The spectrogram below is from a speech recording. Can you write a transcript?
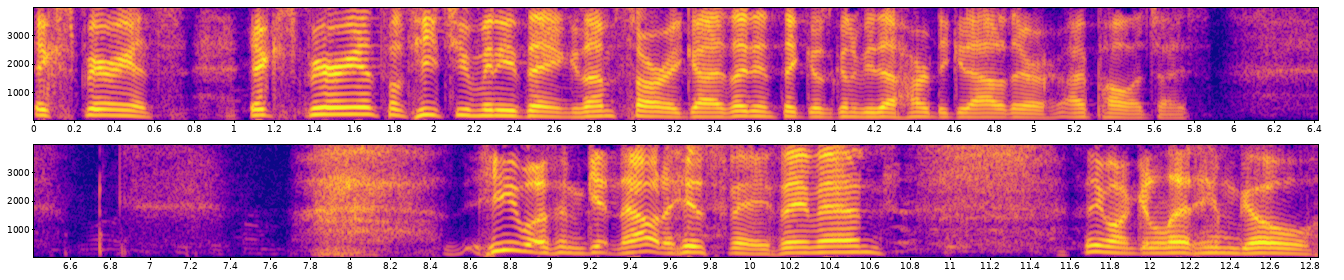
Experience. Experience will teach you many things. I'm sorry, guys. I didn't think it was going to be that hard to get out of there. I apologize. he wasn't getting out of his faith. Amen. They weren't going to let him go.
